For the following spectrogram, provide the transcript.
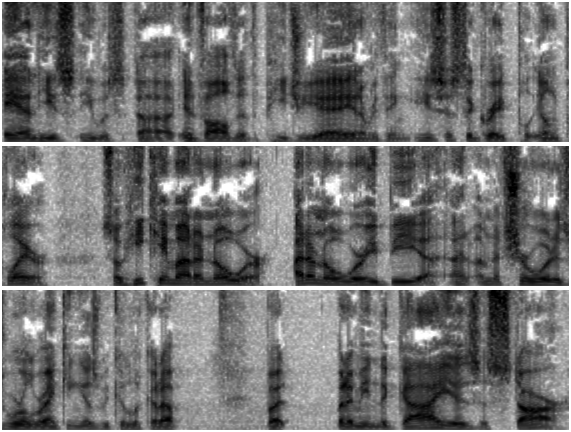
and he's he was uh, involved at the PGA and everything. He's just a great young player. So he came out of nowhere. I don't know where he'd be. I, I'm not sure what his world ranking is. We could look it up. But but I mean, the guy is a star.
